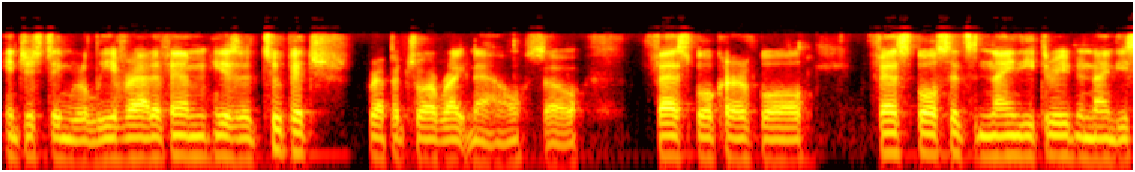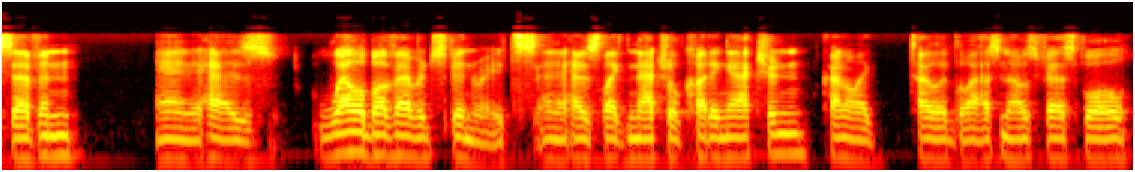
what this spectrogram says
interesting reliever out of him. He has a two pitch repertoire right now, so fastball, curveball. Fastball sits 93 to 97, and it has well above average spin rates, and it has like natural cutting action, kind of like Tyler Glasnow's fastball,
